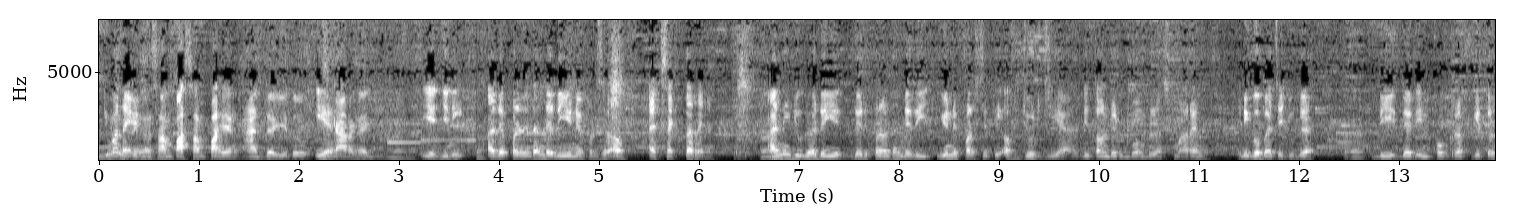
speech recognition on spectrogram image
gimana ya? dengan sampah-sampah yang ada gitu Iya. sekarang kayak gimana Iya, jadi ada penelitian dari University of Exeter ya. Hmm. Ini juga ada dari penelitian dari University of Georgia di tahun 2015 kemarin. Ini gue baca juga Hmm. di dari infograf gitu.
